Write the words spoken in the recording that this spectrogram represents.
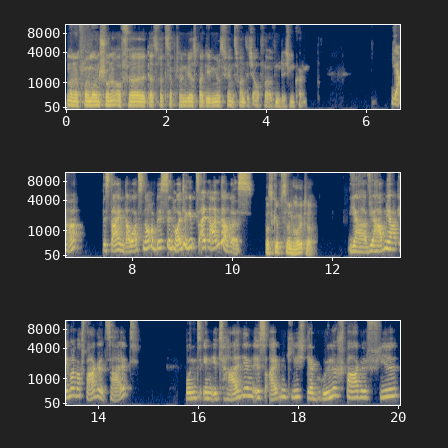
Na, dann freuen wir uns schon auf äh, das Rezept, wenn wir es bei den News 24 auch veröffentlichen können. Ja, bis dahin dauert es noch ein bisschen. Heute gibt es ein anderes. Was gibt es denn heute? Ja, wir haben ja immer noch Spargelzeit. Und in Italien ist eigentlich der grüne Spargel viel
